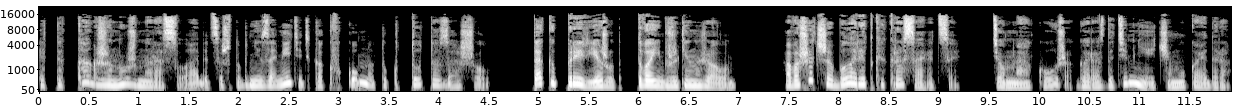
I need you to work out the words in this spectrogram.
Это как же нужно расслабиться, чтобы не заметить, как в комнату кто-то зашел так и прирежут твоим же кинжалом. А вошедшая была редкой красавицей. Темная кожа, гораздо темнее, чем у Кайдера,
